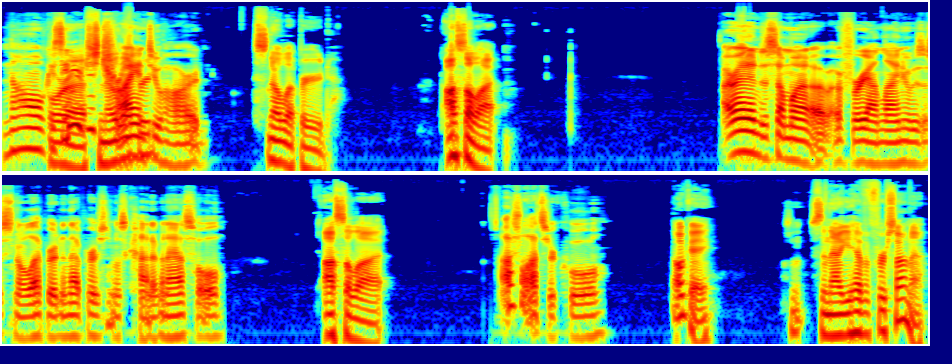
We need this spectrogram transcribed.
no, because you're just trying leopard. too hard. snow leopard, ocelot. I ran into someone a, a furry online who was a snow leopard, and that person was kind of an asshole. Ocelot. Ocelots are cool. Okay. So- So now you have a fursona.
